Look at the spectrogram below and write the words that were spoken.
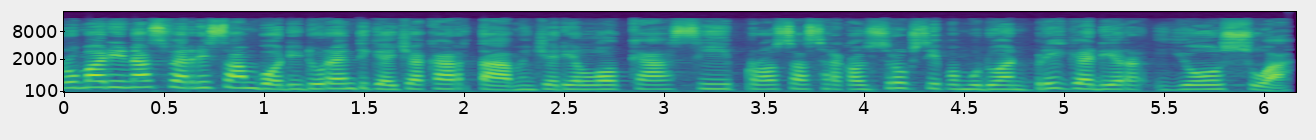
Rumah dinas Ferdi Sambo di Duren 3 Jakarta menjadi lokasi proses rekonstruksi pembunuhan Brigadir Yosua.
